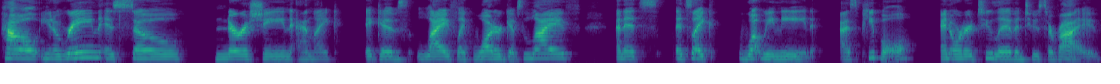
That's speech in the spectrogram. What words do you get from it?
how, you know, rain is so nourishing and like it gives life like water gives life and it's it's like what we need as people in order to live and to survive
